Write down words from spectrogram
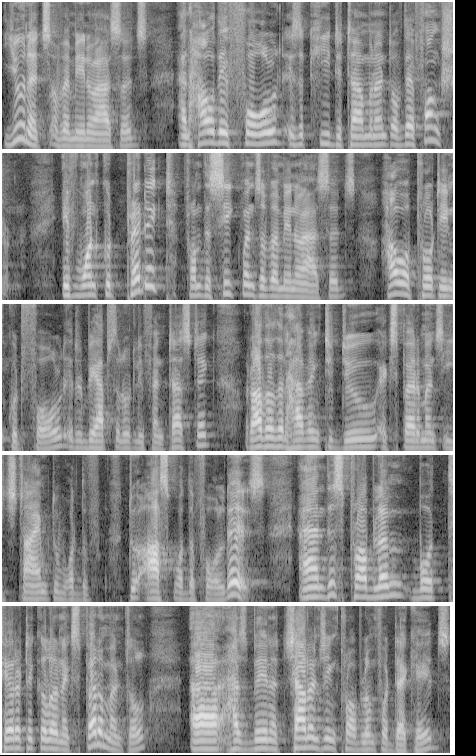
units of amino acids, and how they fold is a key determinant of their function. If one could predict from the sequence of amino acids how a protein could fold, it would be absolutely fantastic, rather than having to do experiments each time to, what the to ask what the fold is. And this problem, both theoretical and experimental, uh, has been a challenging problem for decades.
